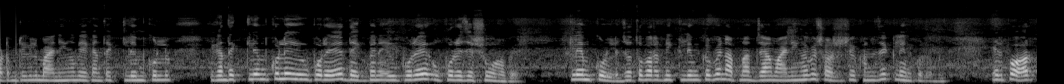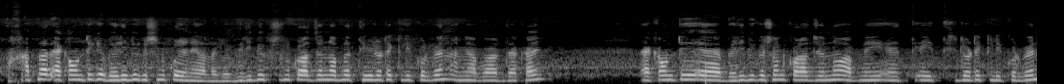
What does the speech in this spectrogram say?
অটোমেটিক্যালি মাইনিং হবে, এখান থেকে ক্লেম করলে। এখান থেকে ক্লেম করলে এই উপরে দেখবেন, এই উপরে উপরে যে শো হবে ক্লেম করলে। যতবার আপনি ক্লেম করবেন, আপনার যা মাইনিং হবে, সরাসরি ওখানে যে ক্লেম করবেন এরপর আপনার অ্যাকাউন্টটিকে ভেরিফিকেশন করে নেওয়া লাগবে। ভেরিফিকেশন করার জন্য আপনার থ্রি ডটে ক্লিক করবেন, আমি আবার দেখাই। অ্যাকাউন্টটি ভেরিফিকেশন করার জন্য আপনি এই থ্রি ডটে ক্লিক করবেন।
